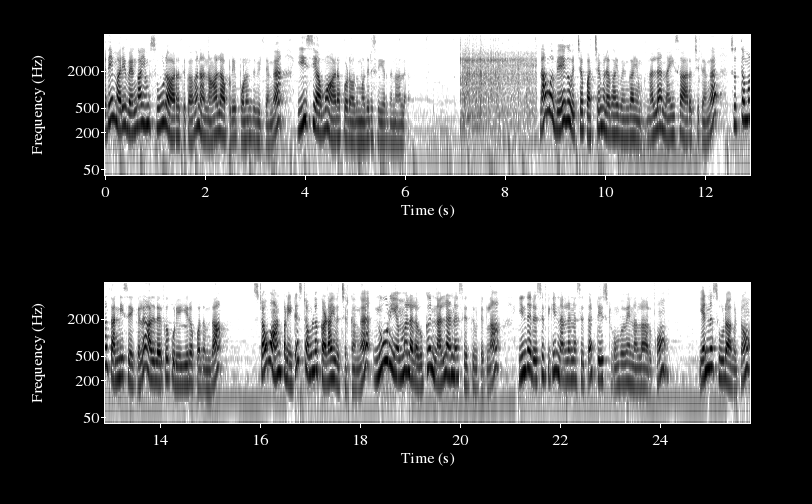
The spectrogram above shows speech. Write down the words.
அதே மாதிரி வெங்காயம் சூடு ஆறுறதுக்காக நான் நாளாக அப்படியே பொழந்து விட்டேங்க. ஈஸியாகவும் அரைப்படும். அது மாதிரி செய்கிறதுனால நாம் வேக வச்ச பச்சை மிளகாய் வெங்காயம் நல்லா நைஸாக அரைச்சிட்டேங்க. சுத்தமாக தண்ணி சேர்க்கல. அதில் இருக்கக்கூடிய ஈரப்பதம் தான். ஸ்டவ் ஆன் பண்ணிவிட்டு ஸ்டவ்வில் கடாய் வச்சுருக்கேங்க. நூறு எம்எல் அளவுக்கு நல்லெண்ணெய் சேர்த்து விட்டுக்கலாம். இந்த ரெசிபிக்கு நல்லெண்ணெய் சேர்த்தா டேஸ்ட் ரொம்பவே நல்லாயிருக்கும். எண்ணெய் சூடாகட்டும்.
